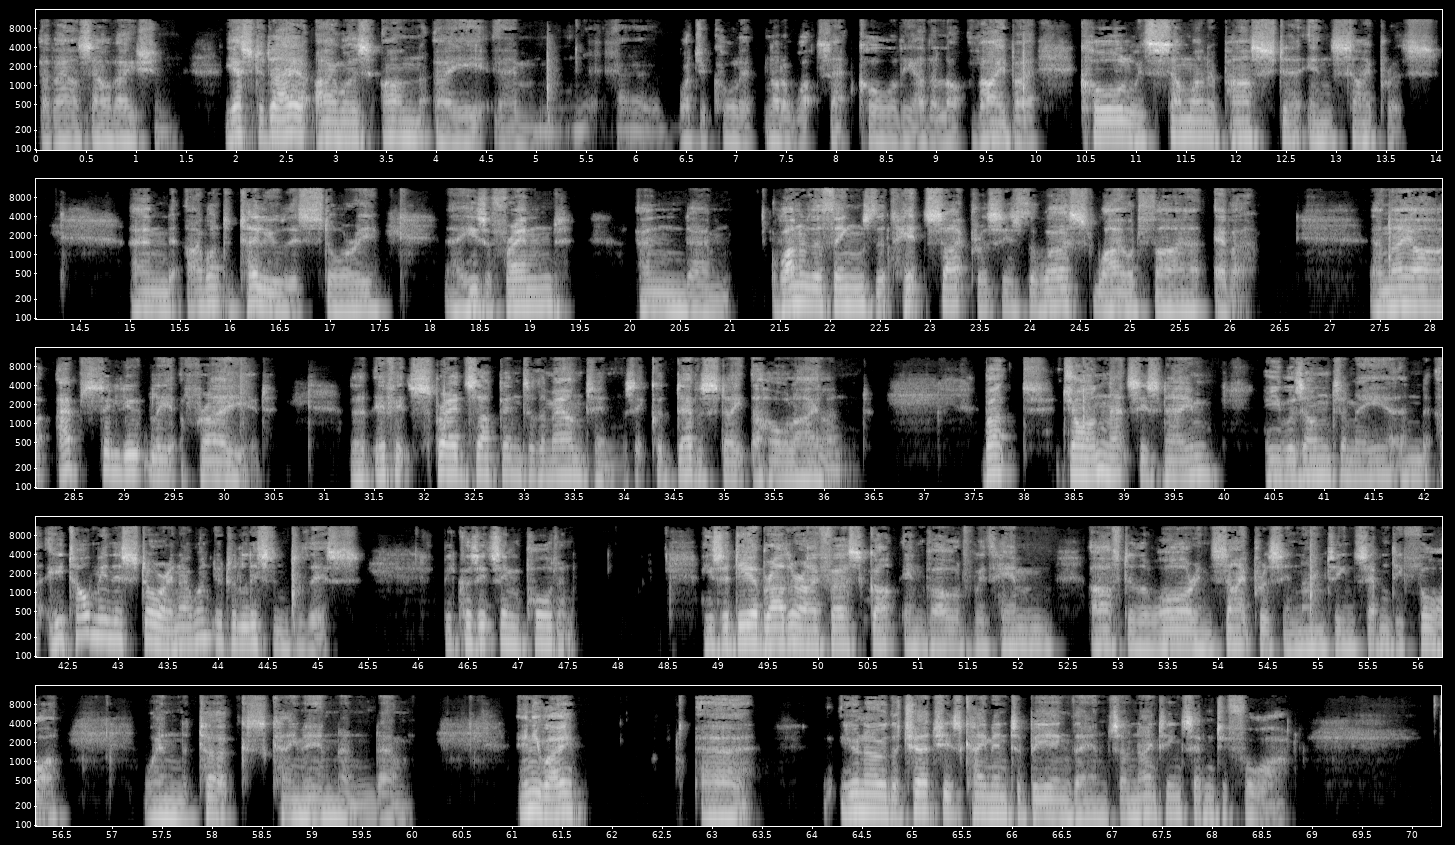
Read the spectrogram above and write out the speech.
of our salvation. Yesterday, I was on a um, uh, what do you call it? Not a WhatsApp call, the other lot, Viber call with someone, a pastor in Cyprus, and I want to tell you this story. Uh, he's a friend, and um, one of the things that hit Cyprus is the worst wildfire ever, and they are absolutely afraid that if it spreads up into the mountains, it could devastate the whole island. But John, that's his name, he was on to me and he told me this story, and I want you to listen to this because it's important. He's a dear brother. I first got involved with him after the war in Cyprus in 1974 when the Turks came in and um, Anyway, uh, you know, the churches came into being then, so 1974.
